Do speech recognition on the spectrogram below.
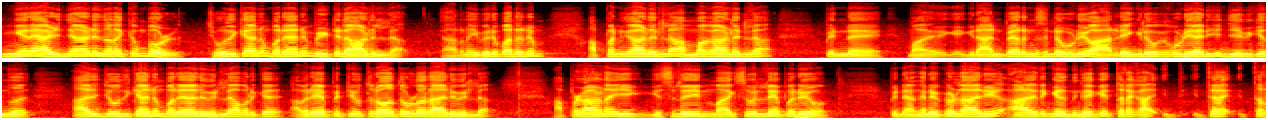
ഇങ്ങനെ അഴിഞ്ഞാടി നടക്കുമ്പോൾ ചോദിക്കാനും പറയാനും വീട്ടിൽ ആളില്ല. കാരണം ഇവർ പലരും അപ്പൻ കാണില്ല അമ്മ കാണില്ല. പിന്നെ ഗ്രാൻഡ് പേരൻസിന്റെ കൂടിയോ ആരുടെയെങ്കിലും ഒക്കെ കൂടിയായിരിക്കും ജീവിക്കുന്നത്. ആരും ചോദിക്കാനും പറയാനും ഇല്ല. അവർക്ക് അവരെപ്പറ്റി പറ്റി ഉത്തരവാദിത്തമുള്ളവരാരുമില്ല അപ്പോഴാണ് ഈ ഗിസ്ലൈൻ മാക്സ്വെല്ലിനെ പോലെയോ പിന്നെ അങ്ങനെയൊക്കെയുള്ള ആര് ആരെങ്കിലും നിങ്ങൾക്ക് ഇത്ര ഇത്ര ഇത്ര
